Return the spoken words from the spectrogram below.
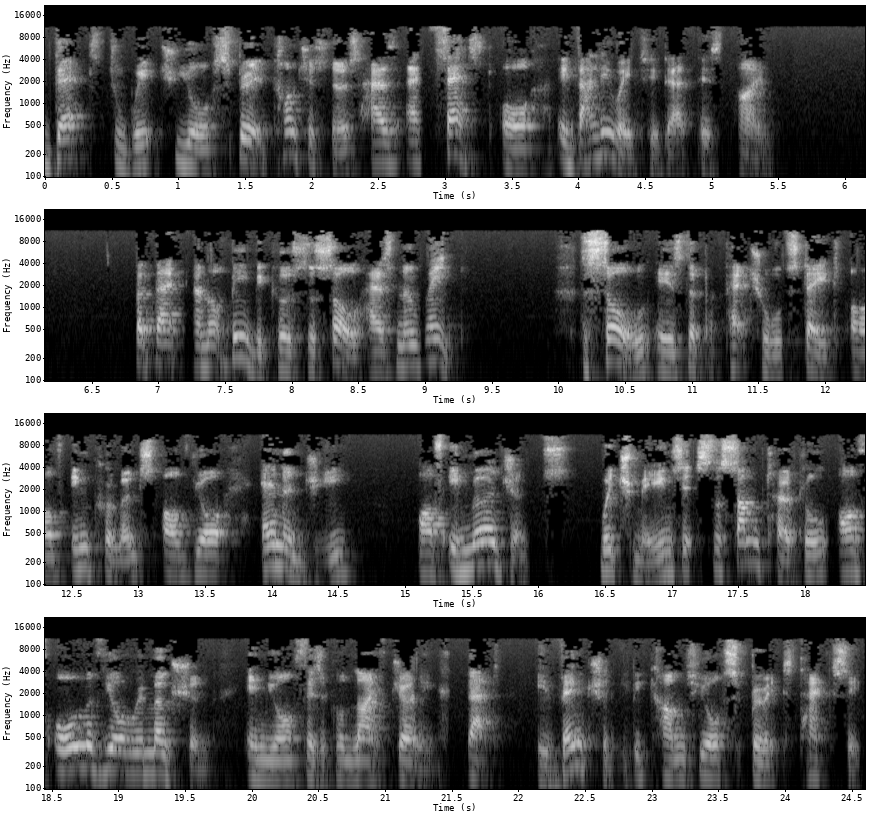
depth to which your spirit consciousness has accessed or evaluated at this time. But that cannot be because the soul has no weight. The soul is the perpetual state of increments of your energy of emergence, which means it's the sum total of all of your emotion in your physical life journey that eventually becomes your spirit taxi,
